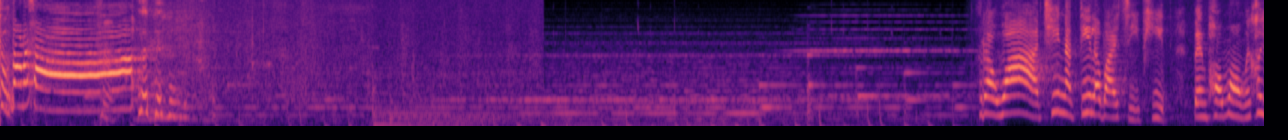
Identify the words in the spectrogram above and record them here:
ถูกต้องนะคะ เราว่าที่นัตตี้ระบายสีผิด เป็นเพราะมองไม่ค่อย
